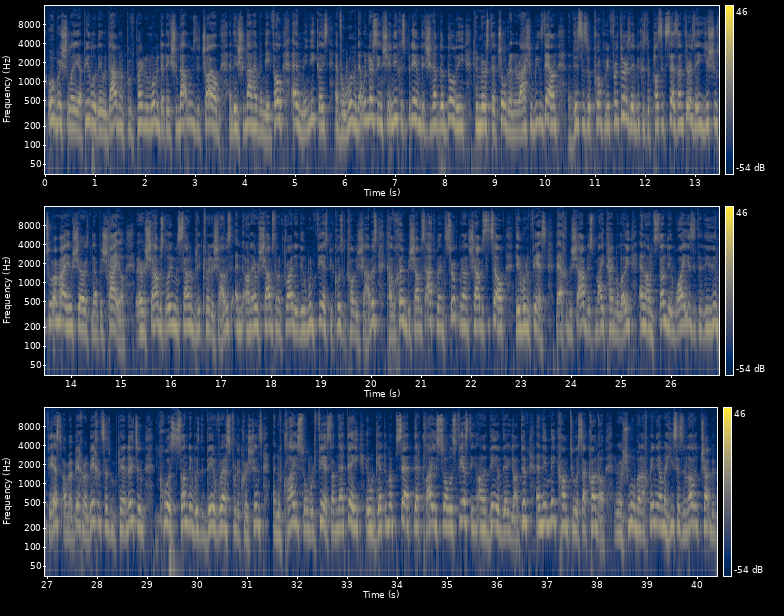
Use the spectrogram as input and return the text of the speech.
Apilu they would daven for pregnant women that they should not lose the child and they should not have a nefel, and menikais, and for women that were nursing shenikas b'nim they should have the ability to nurse their children. And Rashi brings down that this is appropriate for Thursday because the pasuk says on Thursday yishu to amayim sheretz nefesh chaya. Erev Shabbos lo yisadim Shabbos, and on Erev Shabbos and on Friday they wouldn't fast because of Kavod Shabbos. Kavachim b'Shabbos atma, and certainly on Shabbos itself they wouldn't fast. B'Shabbos my time alone, and on Sunday why is it that they didn't fast? Rabbein says because Sunday was the day of rest for the Christians, and if Klal Yisrael would fast on that day, it would get them upset that Klal Yisrael is fasting on a day of their yontiv, and they may come to a sakana. And Rav Shmuel ben Achmeni he says another chapter,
